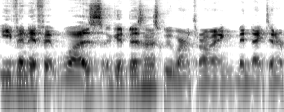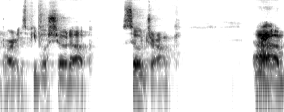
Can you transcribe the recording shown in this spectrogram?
even if it was a good business, we weren't throwing midnight dinner parties. People showed up so drunk. Right. Um,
